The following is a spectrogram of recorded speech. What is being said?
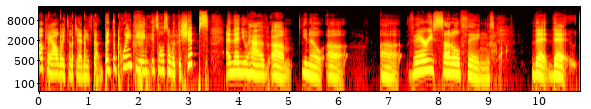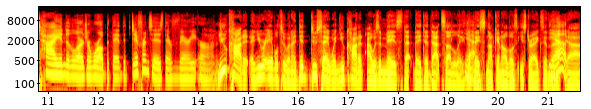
okay, I'll wait till Jennie's done. But the point being, it's also with the ships, and then you have, um, you know, uh, uh, very subtle things that that tie into the larger world. But they, the difference is they're very earned. You caught it, and you were able to. And I did do say when you caught it, I was amazed that they did that subtly. Yeah. That they snuck in all those Easter eggs in Yeah. that. Yeah,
